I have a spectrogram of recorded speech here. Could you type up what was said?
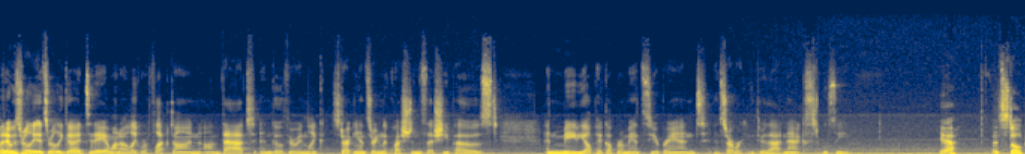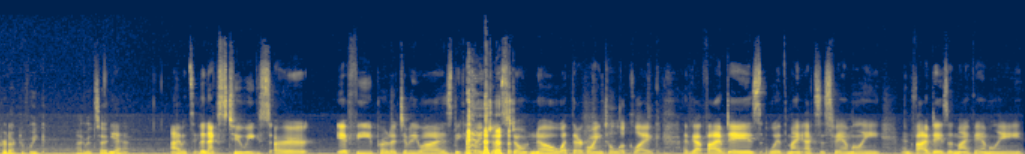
But it was really it's really good. Today I want to like reflect on on that and go through and like start answering the questions that she posed and maybe I'll pick up Romance Your Brand and start working through that next. We'll see. Yeah, it's still a productive week, I would say. Yeah, I would say the next two weeks are iffy productivity wise because I just don't know what they're going to look like. I've got five days with my ex's family and five days with my family.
